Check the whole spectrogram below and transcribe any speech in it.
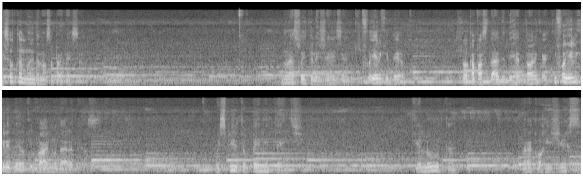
Esse é o tamanho da nossa pretensão. Não é a sua inteligência, que foi Ele que deu. Sua capacidade de retórica, que foi Ele que lhe deu, que vai mudar a Deus espírito penitente, que luta para corrigir-se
